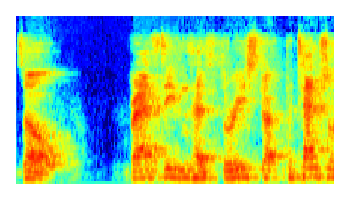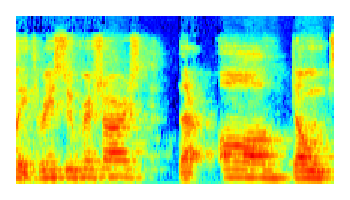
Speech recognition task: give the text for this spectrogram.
So Brad Stevens has three star, potentially three superstars that all don't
